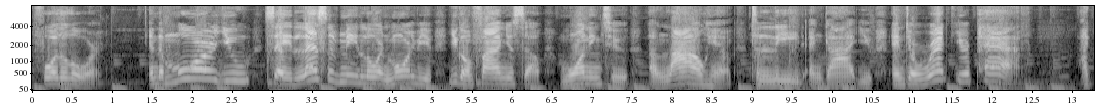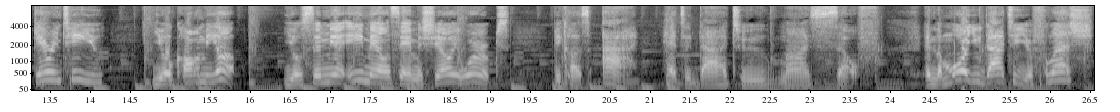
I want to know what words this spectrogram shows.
for the Lord. And the more you say less of me, Lord, more of you, you're going to find yourself wanting to allow Him to lead and guide you and direct your path. I guarantee you, you'll call me up. You'll send me an email and say, Michelle, it works because I had to die to myself. And the more you die to your flesh,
